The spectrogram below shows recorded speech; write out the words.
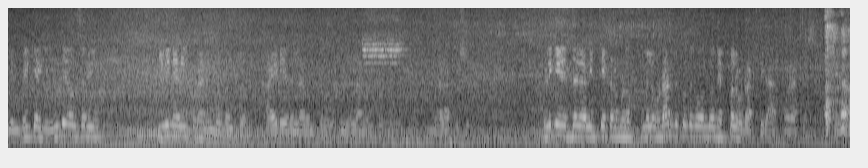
ನಿಮ್ಗೆ ಬೇಕಾಗಿ ಹಿಂದೆ ಒಂದ್ಸರಿ ಟಿವಿನಲ್ಲಿ ಕೂಡ ನಿಮ್ಮದು ಬಂತು. ಐಡಿಯಾದೆಲ್ಲ ಬಂತು ಇದೆಲ್ಲ ಬಂತು. ಬಹಳ ಖುಷಿ. ಬೆಳಿಗ್ಗೆ ಎದ್ದಾಗ ನಿತ್ಯ ಕರ್ಮಗಳು ಆಮೇಲೆ ಓಡಾಡಬೇಕು ಅಂದಾಗ ಒಂದು ನೆಪ್ಪಲ್ಲಿ ಓಡಾಡ್ತೀರಾ? ಓಡಾಡ್ತೀವಿ ಸರ್.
